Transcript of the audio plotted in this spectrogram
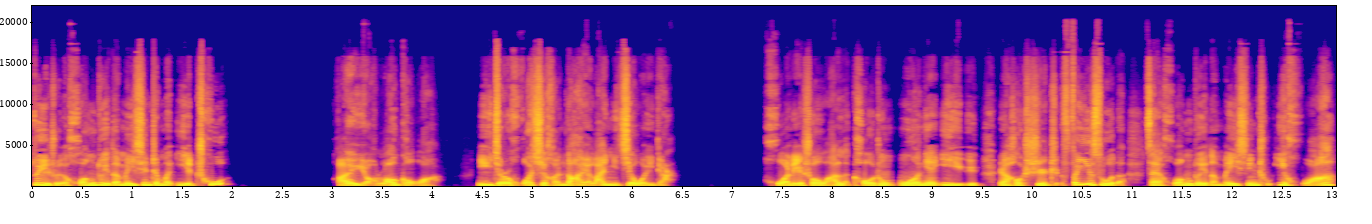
对准黄队的眉心这么一戳。哎呦，老狗啊，你今儿火气很大呀！来，你借我一点。火烈说完了，口中默念一语，然后食指飞速的在黄队的眉心处一划，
